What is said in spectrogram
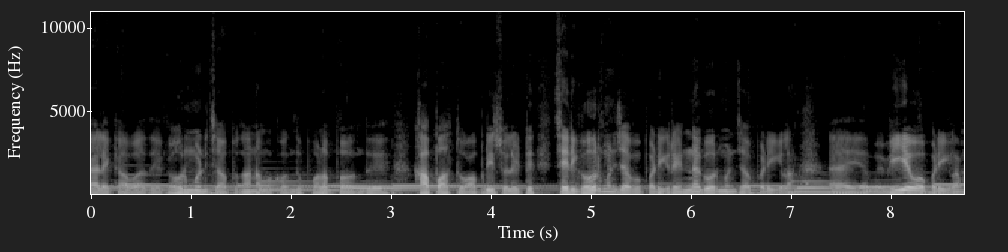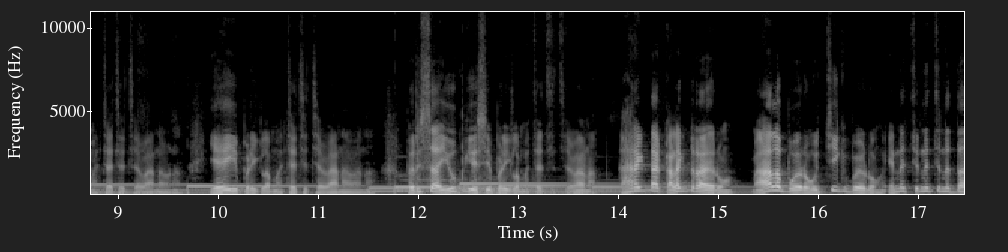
வேலைக்கு ஆகாது கவர்மெண்ட் ஜாப்பு தான் நமக்கு வந்து பொழப்பை வந்து காப்பாற்றும் அப்படின்னு சொல்லிட்டு சரி கவர்மெண்ட் ஜாப்பு படிக்கிறோம். என்ன கவர்மெண்ட் ஜாப் படிக்கலாம்? விஏஓ படிக்கலாமா. சச்சச்ச வேணாம் வேணாம். ஏஇ படிக்கலாமா. சச்சச்ச வேணாம் வேணாம். பெருசாக யூபிஎஸ்சி படிக்கலாமா. சச்சச்ச வேணாம். டேரெக்டாக கலெக்டர் ஆயிரும் மேலே போயிடும் உச்சிக்கு போயிடும். என்ன சின்ன சின்ன த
